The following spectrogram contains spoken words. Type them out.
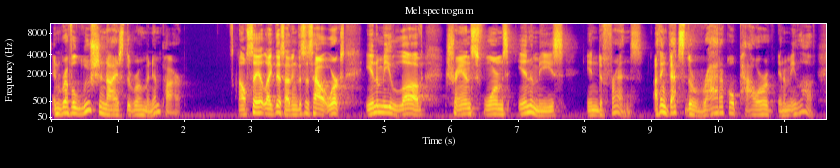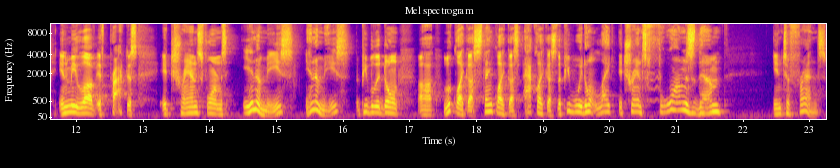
and revolutionized the Roman Empire. I'll say it like this I think this is how it works enemy love transforms enemies into friends. I think that's the radical power of enemy love. Enemy love, if practiced, it transforms enemies, enemies, the people that don't uh, look like us, think like us, act like us, the people we don't like, it transforms them into friends.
